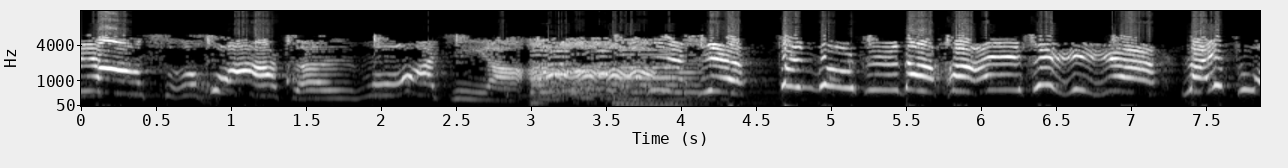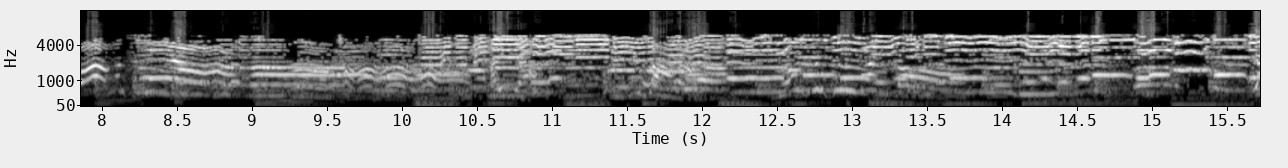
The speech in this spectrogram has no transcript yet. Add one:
娘，此话怎么讲？你是真不知道，还是来装腔啊？哎呀，你咋了？能是顾问吗？呀，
